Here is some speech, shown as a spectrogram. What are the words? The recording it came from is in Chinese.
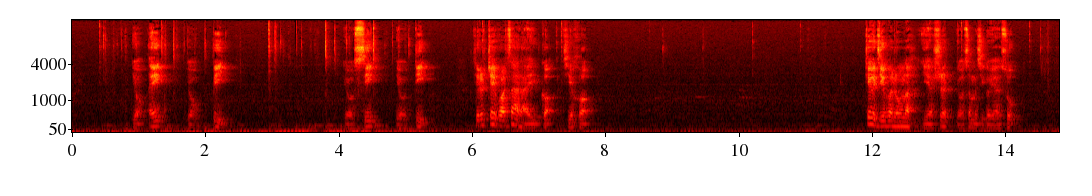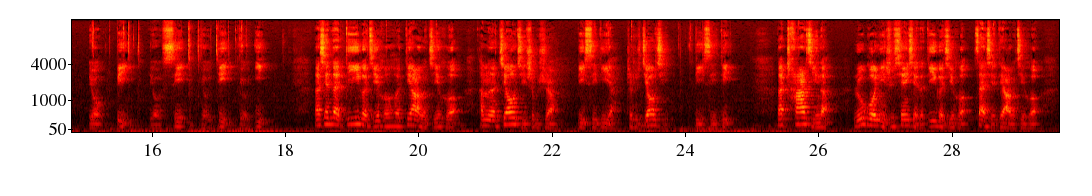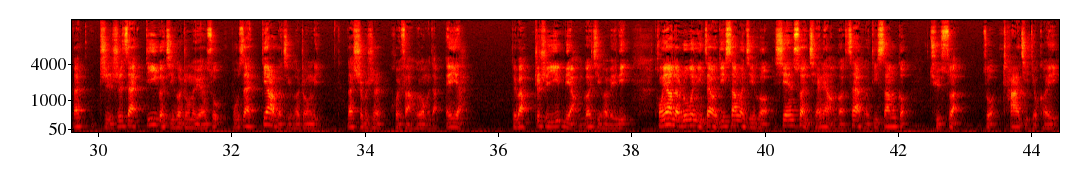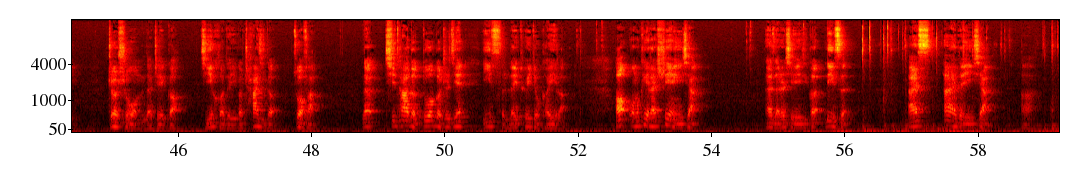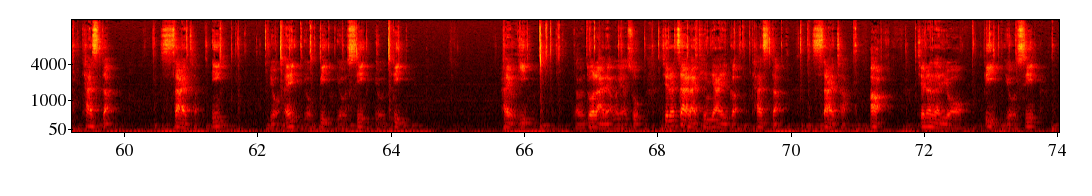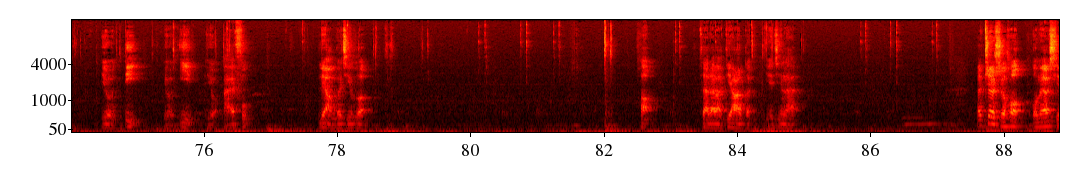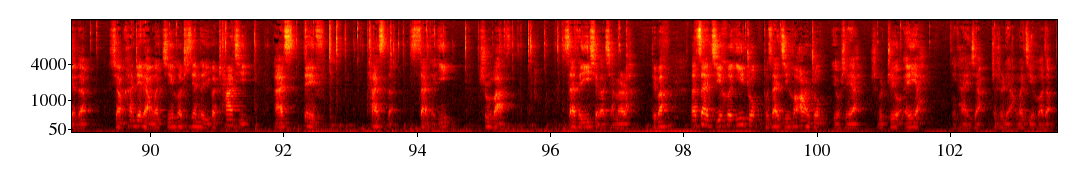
有 A，有 B，有 C，有 D。接着这块再来一个集合，这个集合中呢也是有这么几个元素，有 B，有 C，有 D，有 E。那现在第一个集合和第二个集合，它们的交集是不是 B C D 啊？这是交集 B C D。那差集呢？如果你是先写的第一个集合，再写第二个集合，那只是在第一个集合中的元素不在第二个集合中里，那是不是会返回我们的 A 呀？对吧？这是以两个集合为例。同样的，如果你再有第三个集合，先算前两个，再和第三个去算做差集就可以。这是我们的这个集合的一个插集的做法。那其他的多个之间以此类推就可以了。好，我们可以来试验一下，来在这写一个例子。s add 一下啊，test set 一有 a 有 b 有 c 有 d，还有 e，咱们多来两个元素。接着再来添加一个 test set 二，接着呢有 b 有 c 有 d 有 e 有 f，两个集合。好，再来把第二个也进来。那这时候我们要写的，想看这两个集合之间的一个差集，sdiff test set 一，是不是把 set 一写到前面了，对吧？那在集合一中，不在集合二中有谁呀？是不是只有 a 呀？你看一下，这是两个集合的，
